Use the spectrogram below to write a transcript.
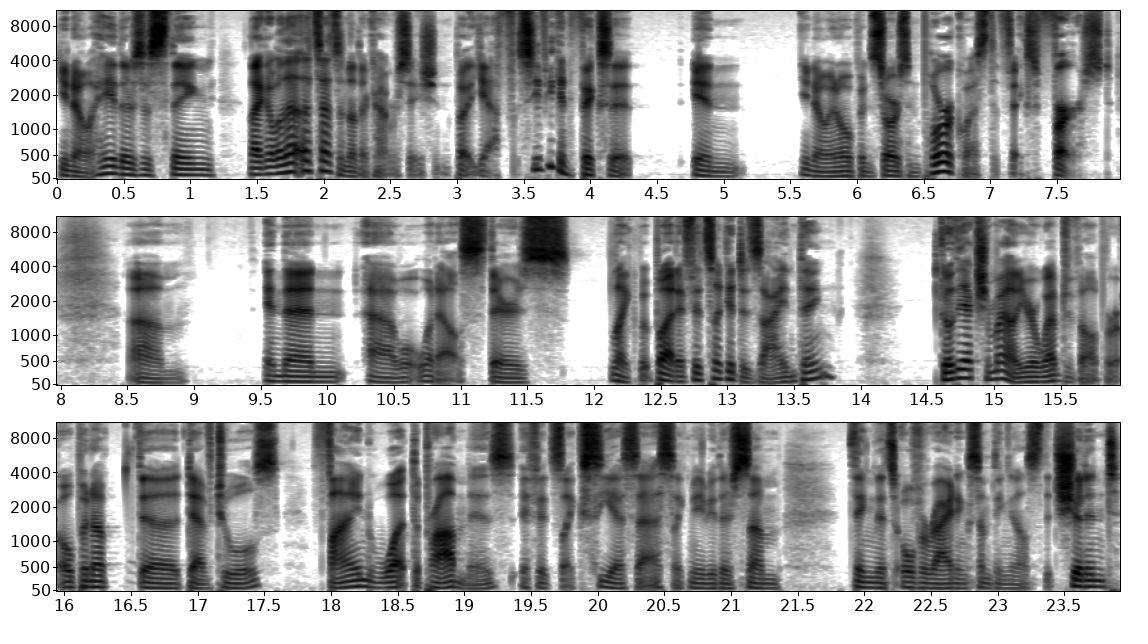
you know, "Hey, there's this thing." Like, well, that's that's another conversation. But yeah, see if you can fix it in, you know, an open source and pull request to fix first. Um, And then uh, what, what else? There's like, but, but if it's like a design thing, go the extra mile. You're a web developer. Open up the dev tools, find what the problem is. If it's like CSS, like maybe there's some thing that's overriding something else that shouldn't,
